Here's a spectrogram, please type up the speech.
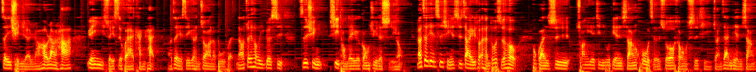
这一群人，然后让他愿意随时回来看看啊，这也是一个很重要的部分。然后最后一个是。资讯系统的一个工具的使用，那这件事情是在于说，很多时候不管是创业进入电商，或者说从实体转战电商，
